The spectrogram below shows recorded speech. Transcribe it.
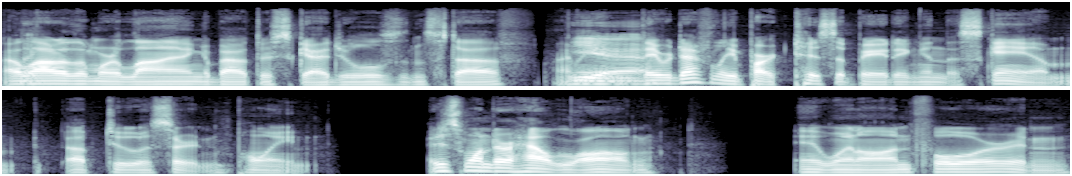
a Like- lot of them were lying about their schedules and stuff. I mean, Yeah. they were definitely participating in the scam up to a certain point. I just wonder how long it went on for and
